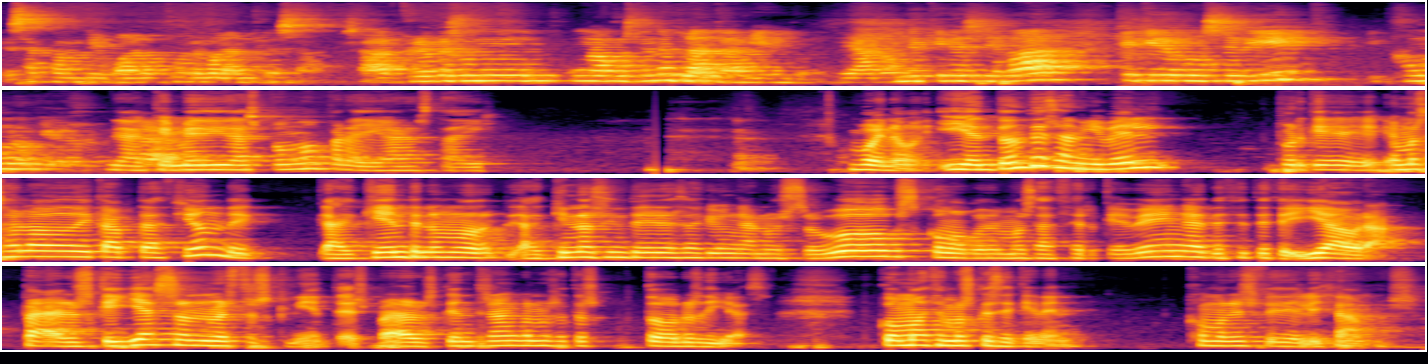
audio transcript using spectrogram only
exactamente igual ocurre con la empresa. O sea, creo que es un, una cuestión de planteamiento, de a dónde quieres llegar, qué quiero conseguir y cómo lo quiero Ya, ¿Qué medidas pongo para llegar hasta ahí? Bueno, y entonces a nivel, porque hemos hablado de captación, de a quién, tenemos, a quién nos interesa que venga nuestro box, cómo podemos hacer que venga, etc, etc. Y ahora, para los que ya son nuestros clientes, para los que entran con nosotros todos los días, ¿cómo hacemos que se queden? ¿Cómo les fidelizamos?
